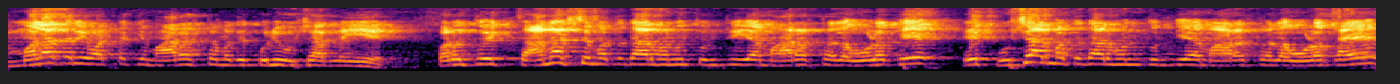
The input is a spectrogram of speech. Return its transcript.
मला तरी वाटतं की महाराष्ट्रामध्ये कुणी हुशार नाही आहे परंतु एक चाणाक्ष मतदार म्हणून तुमची या महाराष्ट्राला ओळख आहे. एक हुशार मतदार म्हणून तुमची या महाराष्ट्राला ओळख आहे.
